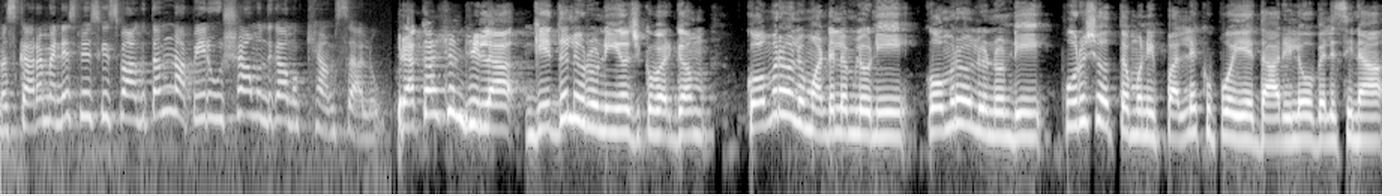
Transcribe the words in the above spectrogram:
నమస్కారం. ఎన్ఎస్ న్యూస్కి స్వాగతం. నా పేరు ఉషా. ముందుగా ముఖ్యాంశాలు. ప్రకాశం జిల్లా గిద్దలూరు నియోజకవర్గం కోమరోలు మండలంలోని కోమరోలు నుండి పురుషోత్తముని పల్లెకు పోయే దారిలో వెలిసిన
